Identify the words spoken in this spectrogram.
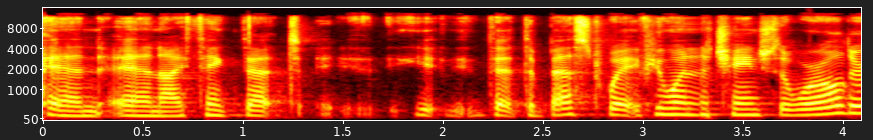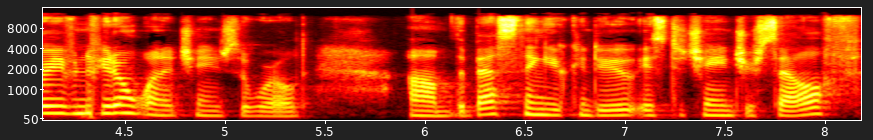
and and I think that that the best way, if you want to change the world, or even if you don't want to change the world, um, the best thing you can do is to change yourself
